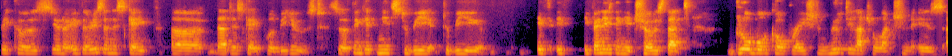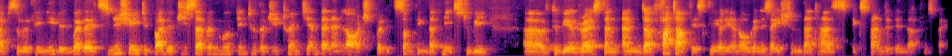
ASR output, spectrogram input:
because you know if there is an escape, uh, that escape will be used. So I think it needs to be to be, if if if anything, it shows that global cooperation, multilateral action is absolutely needed, whether it's initiated by the G7, moved into the G20, and then enlarged, but it's something that needs to be. Uh, to be addressed, and, and uh, FATF is clearly an organization that has expanded in that respect.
